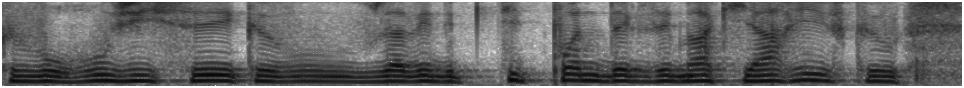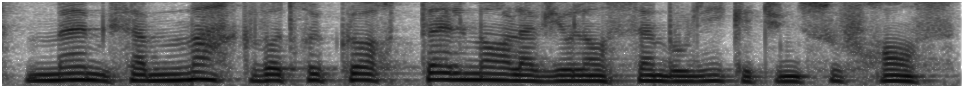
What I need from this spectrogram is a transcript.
que vous rougissez, que vous, avez des petites pointes d'eczéma qui arrivent, que même ça marque votre corps tellement la violence symbolique est une souffrance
